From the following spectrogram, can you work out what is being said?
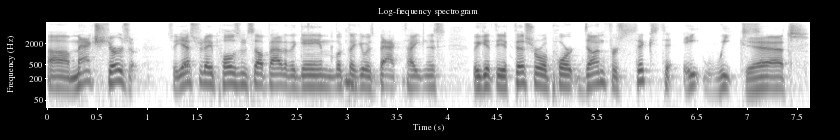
Uh, Max Scherzer. So yesterday pulls himself out of the game. Looked like it was back tightness. We get the official report done for six to eight weeks. Yeah, it's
